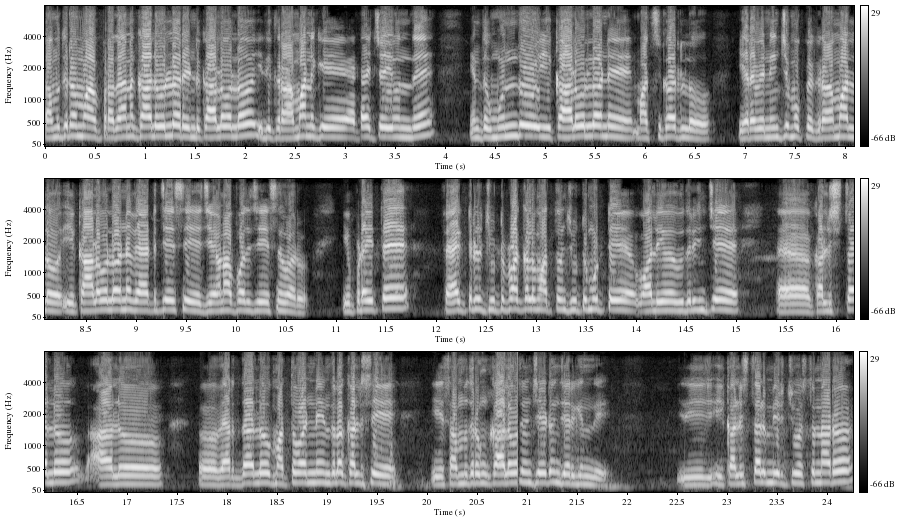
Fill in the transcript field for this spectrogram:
సముద్రం ప్రధాన కాలువల్లో రెండు కాలువలు ఇది గ్రామానికి అటాచ్ అయి ఉంది. ఇంతకుముందు ఈ కాలువల్లోనే మత్స్యకారులు ఇరవై నుంచి ముప్పై గ్రామాల్లో ఈ కాలువలోనే వేట చేసి జీవనోపాధి చేసేవారు. ఇప్పుడైతే ఫ్యాక్టరీలు చుట్టుపక్కల మొత్తం చుట్టుముట్టి వాళ్ళు వదిలించే కలుషితాలు వాళ్ళు వ్యర్థాలు మొత్తం అన్ని ఇందులో కలిసి ఈ సముద్రం కాలువ చేయడం జరిగింది. ఈ ఈ కలుషితాలు మీరు చూస్తున్నారు.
